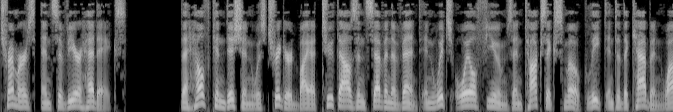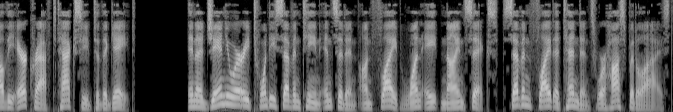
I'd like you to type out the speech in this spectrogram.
tremors, and severe headaches. The health condition was triggered by a 2007 event in which oil fumes and toxic smoke leaked into the cabin while the aircraft taxied to the gate. In a January 2017 incident on Flight 1896, seven flight attendants were hospitalized.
